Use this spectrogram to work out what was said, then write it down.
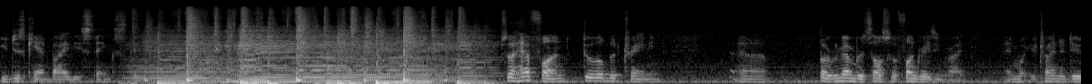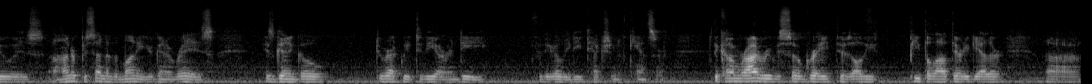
you just can't buy these things. So have fun, do a little bit of training, uh, but remember it's also a fundraising ride. And what you're trying to do is 100% of the money you're going to raise is going to go directly to the R&D for the early detection of cancer. The camaraderie was so great. There's all these people out there together. Uh,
